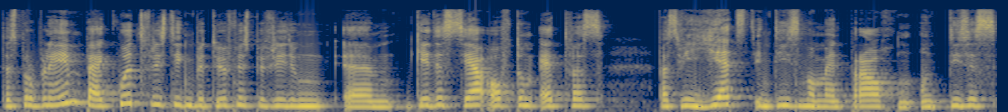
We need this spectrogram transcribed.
Das Problem bei kurzfristigen Bedürfnisbefriedigung ähm, geht es sehr oft um etwas, was wir jetzt in diesem Moment brauchen. Und dieses,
